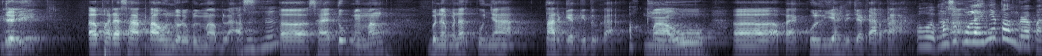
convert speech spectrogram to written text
Jadi uh, pada saat tahun 2015 Mhm. uh, saya tuh memang benar-benar punya target gitu kak, Oke. mau uh, apa ya kuliah di Jakarta. oh masuk Ah. kuliahnya tahun berapa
